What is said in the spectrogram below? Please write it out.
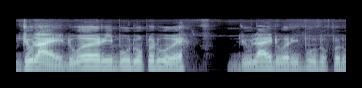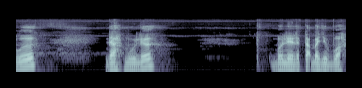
Julai 2022 eh. Julai 2022 dah mula boleh letak baju buah.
